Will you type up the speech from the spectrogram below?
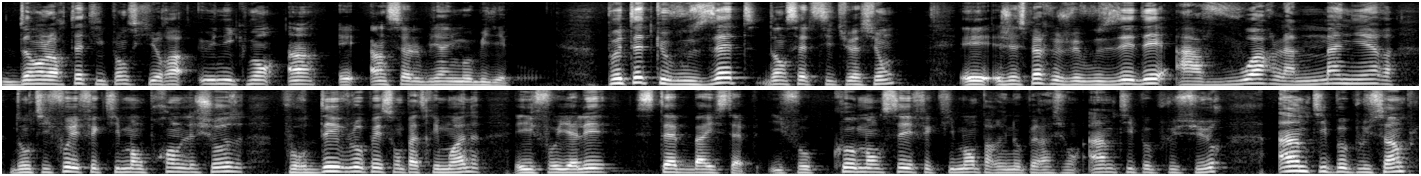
dans leur tête, ils pensent qu'il y aura uniquement un et un seul bien immobilier. Peut-être que vous êtes dans cette situation et j'espère que je vais vous aider à voir la manière dont il faut effectivement prendre les choses pour développer son patrimoine et il faut y aller step by step. Il faut commencer effectivement par une opération un petit peu plus sûre, un petit peu plus simple,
